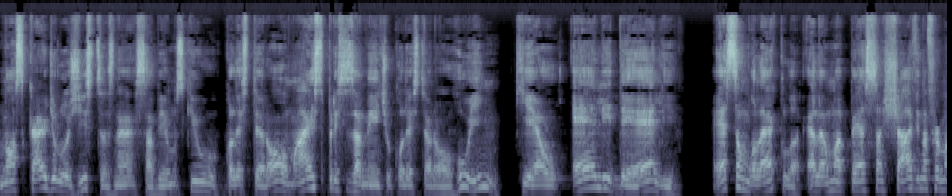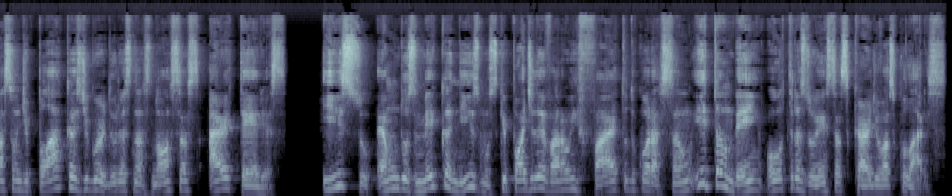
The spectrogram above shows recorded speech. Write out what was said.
Nós cardiologistas, né, sabemos que o colesterol, mais precisamente o colesterol ruim, que é o LDL, essa molécula, ela é uma peça-chave na formação de placas de gorduras nas nossas artérias. Isso é um dos mecanismos que pode levar ao infarto do coração e também outras doenças cardiovasculares.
